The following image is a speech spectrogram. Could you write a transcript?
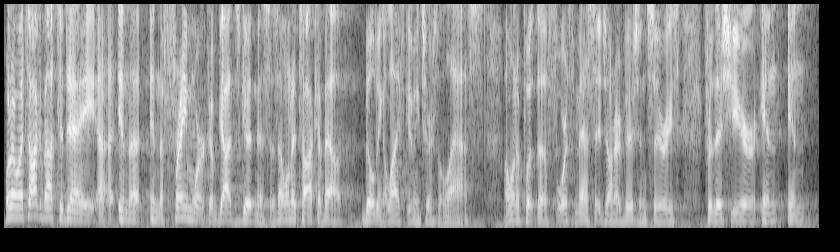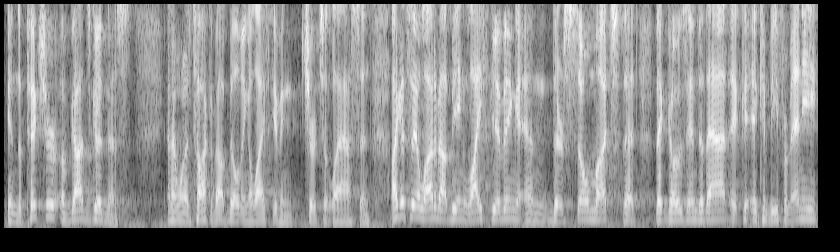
What I want to talk about today uh, in, the, in the framework of God's goodness is I want to talk about building a life giving church that lasts. I want to put the fourth message on our vision series for this year in, in, in the picture of God's goodness and I want to talk about building a life giving church at last. And I could say a lot about being life giving, and there's so much that, that goes into that. It, it can be from any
